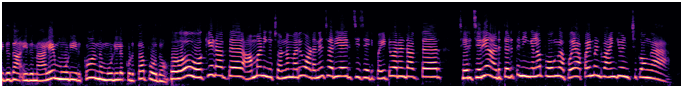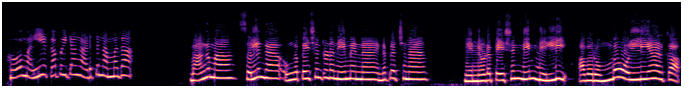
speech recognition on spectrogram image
இதுதான். இது மேலேயே மூடி இருக்கும் அந்த மூடியில் கொடுத்தா போதும். ஓ ஓகே டாக்டர் ஆமா நீங்க சொன்ன மாதிரி உடனே சரியாயிருச்சு. சரி போயிட்டு வரேன் டாக்டர் சரி சரி அடுத்தடுத்து நீங்க எல்லாம் போங்க. போய் அப்பாயின்மெண்ட் வாங்கி வச்சுக்கோங்க. ஓ மல்லியக்கா போயிட்டாங்க. அடுத்து நம்ம தான் வாங்கம்மா சொல்லுங்க. உங்க பேஷண்ட்டோட நேம் என்ன? என்ன பிரச்சனை? என்னோட பேஷண்ட் நேம் நெல்லி. அவ ரொம்ப ஒல்லியா இருக்கா.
